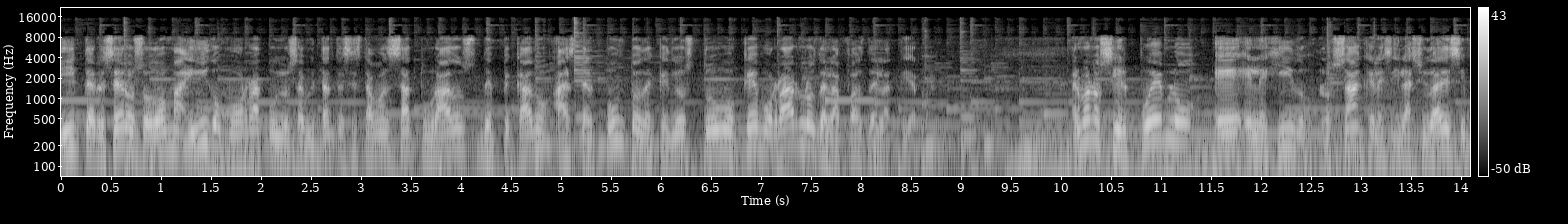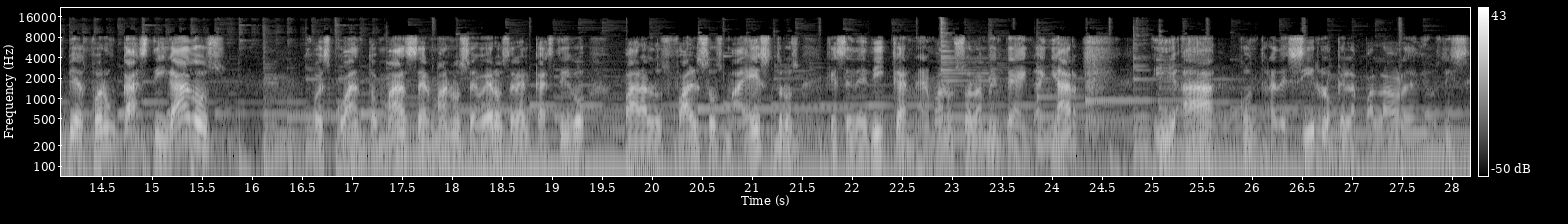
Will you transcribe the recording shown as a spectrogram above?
Y tercero, Sodoma y Gomorra, cuyos habitantes estaban saturados de pecado hasta el punto de que Dios tuvo que borrarlos de la faz de la tierra. Hermanos, si el pueblo elegido, los ángeles y las ciudades impías fueron castigados, pues cuanto más, hermanos, severo será el castigo para los falsos maestros que se dedican, hermanos, solamente a engañar y a contradecir lo que la palabra de Dios dice.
